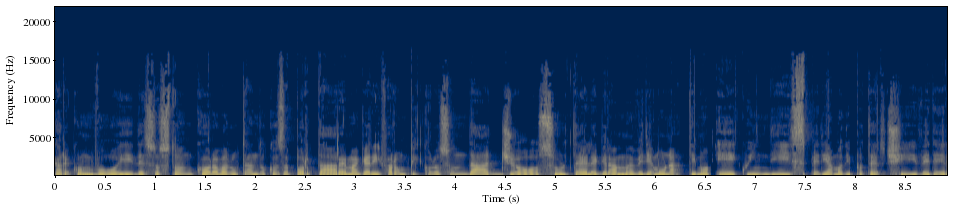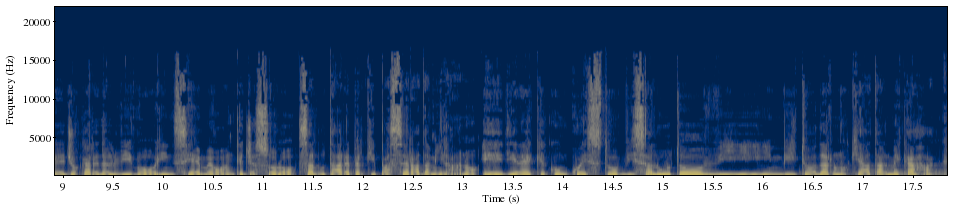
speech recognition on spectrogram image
giocare con voi, adesso sto ancora valutando cosa portare, magari farò un piccolo sondaggio sul Telegram, vediamo un attimo e quindi speriamo di poterci vedere giocare dal vivo insieme o anche già solo salutare per chi passerà da Milano. E direi che con questo vi saluto, vi invito a dare un'occhiata al Mecha Hack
